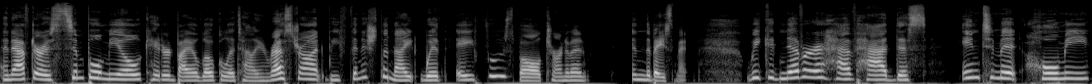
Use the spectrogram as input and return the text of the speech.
And after a simple meal catered by a local Italian restaurant, we finished the night with a foosball tournament in the basement. We could never have had this intimate, homey,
